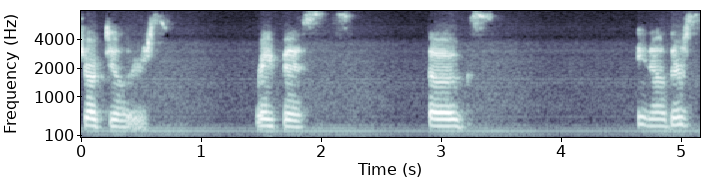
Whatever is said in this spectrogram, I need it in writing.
drug dealers, rapists, thugs. You know, there's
